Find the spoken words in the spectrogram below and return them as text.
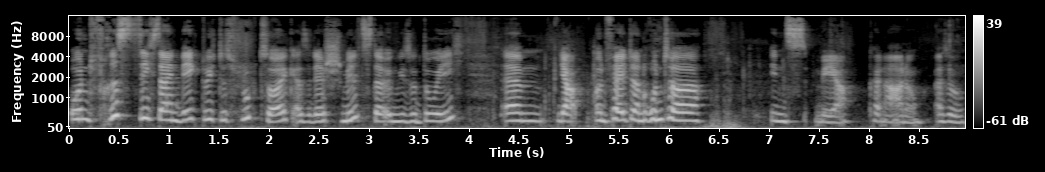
und frisst sich seinen Weg durch das Flugzeug. Also der schmilzt da irgendwie so durch. Ähm, ja, und fällt dann runter ins Meer. Keine Ahnung. Also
